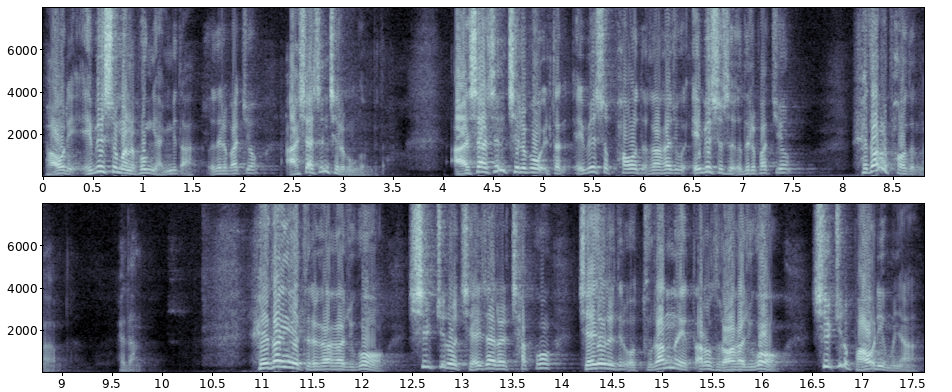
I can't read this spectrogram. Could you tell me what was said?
바울이 에베소만을 본 게 아닙니다. 어디를 봤죠? 아시아 전체를 본 겁니다. 아시아 전체를 보고 일단 에베소 파고들 가가지고 에베소에서 어디를 봤죠? 회당을 파고들 나갑니다. 회당. 회당에 들어가가지고 실제로 제자를 찾고 제자를 데리고 두란노에 따로 들어와가지고 실제로 바울이 뭐냐?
